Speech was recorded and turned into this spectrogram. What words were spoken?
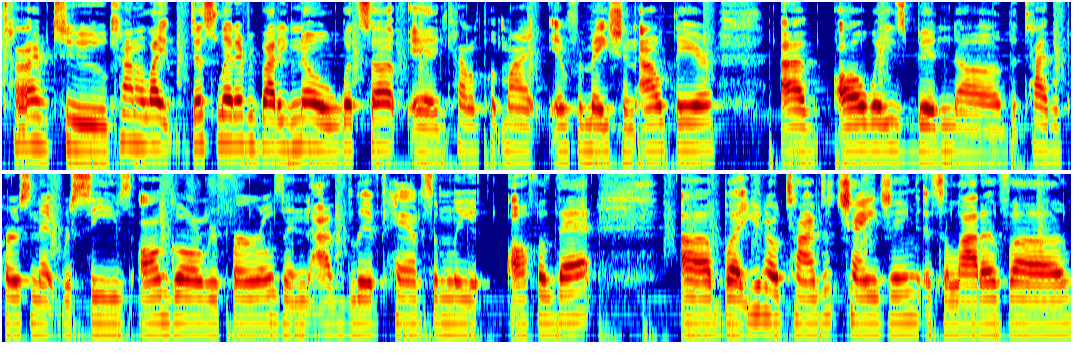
time to kind of like just let everybody know what's up and kind of put my information out there. I've always been uh, the type of person that receives ongoing referrals, and I've lived handsomely off of that. Uh, but you know, times are changing. It's a lot of uh,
